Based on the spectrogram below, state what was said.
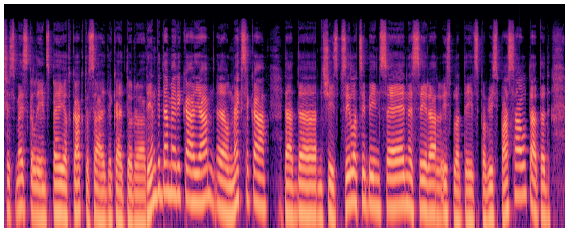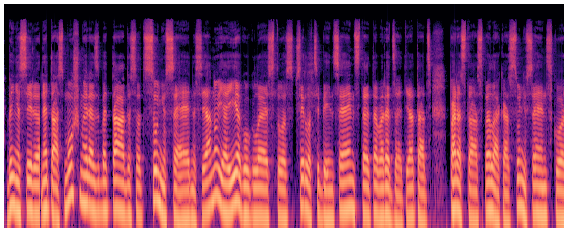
šis meskalīns pējot kaktusā tikai tur Dienvidamerikā, jā, un Meksikā. Tad šīs psilocibīna sēnes ir izplatītas pa visu pasauli. Tātad viņas ir ne tās mušmeres, bet tādas ot, suņu sēnes. Jā, nu, ja iegūglēs tos psilocibīna sēnes, tad te var redzēt, jā, tādas parastās spēlēkās suņu sēnes, ko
